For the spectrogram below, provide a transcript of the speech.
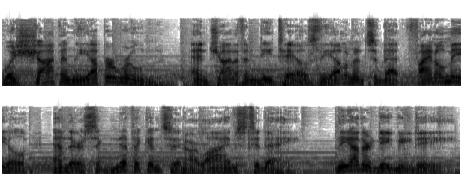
was shot in the upper room, and Jonathan details the elements of that final meal and their significance in our lives today. The other DVD,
